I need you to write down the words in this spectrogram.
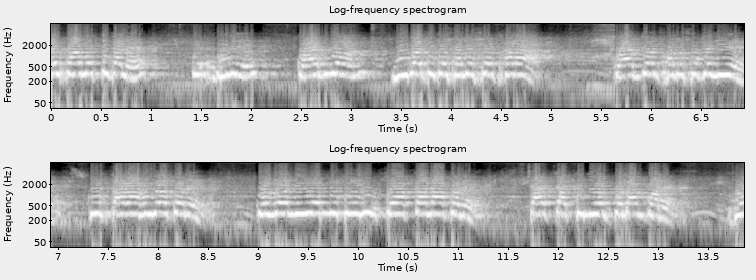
এর পরবর্তীকালে উনি কয়েকজন নির্বাচিত সদস্য ছাড়া কয়েকজন সদস্যকে নিয়ে খুব তাড়াহুড়ো করে কোন নিয়ম নীতির তোয়াক্কা না করে চার চারটি নিয়োগ প্রদান করে যে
